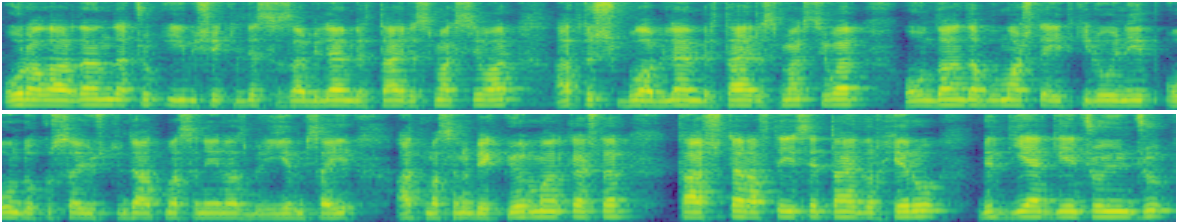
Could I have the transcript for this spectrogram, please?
oralardan da çok iyi bir şekilde sızabilen bir Tyrese Maxey var. Atış bulabilen bir Tyrese Maxey var. Ondan da bu maçta etkili oynayıp 19 sayı üstünde atmasını en az bir 20 sayı atmasını bekliyorum arkadaşlar. Karşı tarafta ise Tyler Hero bir diğer genç oyuncu.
